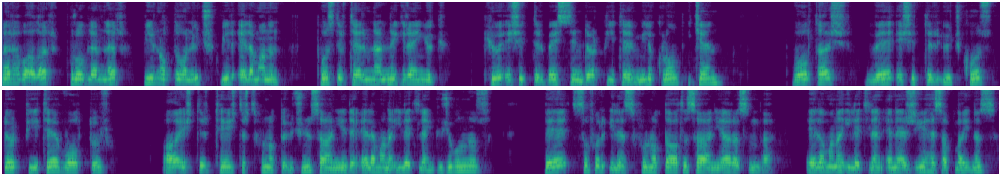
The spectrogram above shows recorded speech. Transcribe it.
Merhabalar. Problemler 1.13 bir elemanın pozitif terminaline giren yük Q eşittir 5 sin 4 pt milikulomb iken voltaj V eşittir 3 cos 4 pt volttur. A eşittir T eşittir 0.3. saniyede elemana iletilen gücü bulunuz. B 0 ile 0.6 saniye arasında elemana iletilen enerjiyi hesaplayınız.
